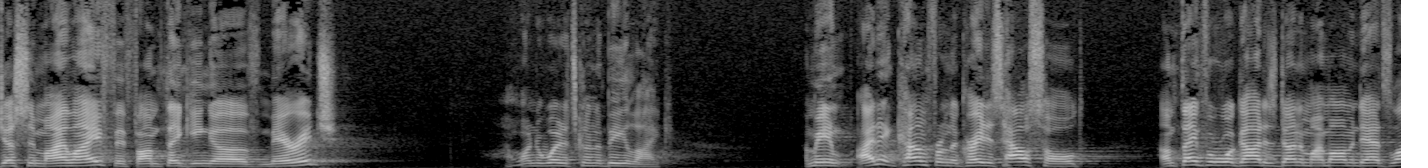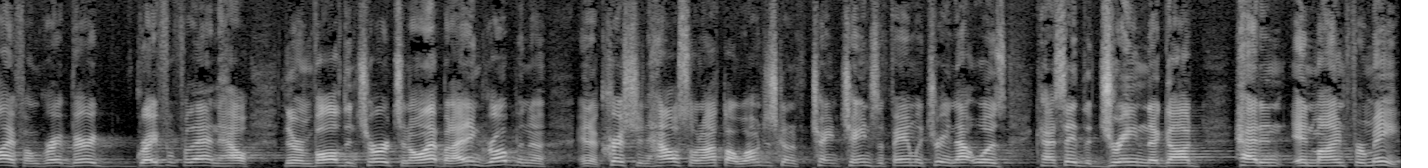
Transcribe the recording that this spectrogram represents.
just in my life, if I'm thinking of marriage, I wonder what it's going to be like. I mean, I didn't come from the greatest household. I'm thankful for what God has done in my mom and dad's life. I'm great, very grateful for that and how they're involved in church and all that. But I didn't grow up in a, in a Christian household. And I thought, well, I'm just going to cha- change the family tree. And that was, can I say, the dream that God had in, in mind for me.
